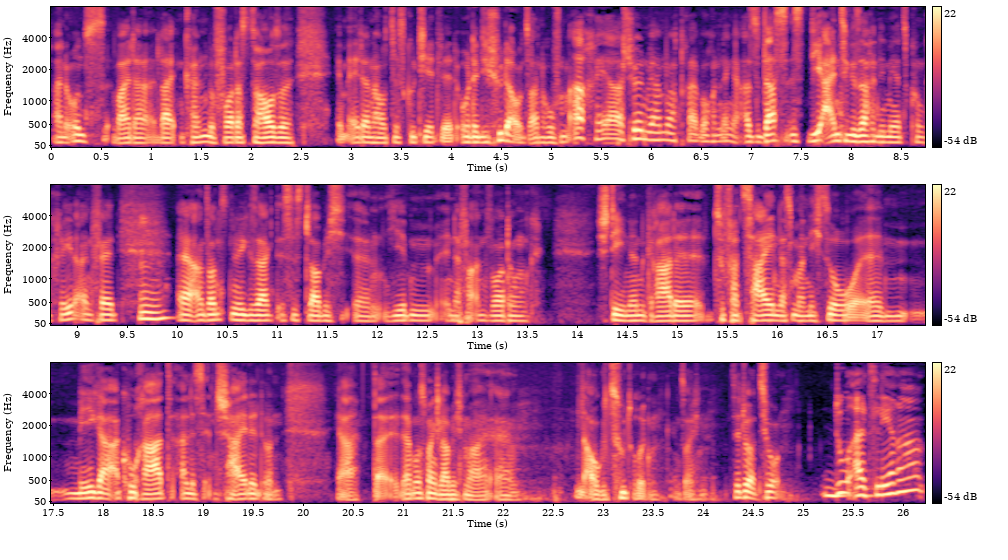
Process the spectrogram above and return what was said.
an uns weiterleiten können, bevor das zu Hause im Elternhaus diskutiert wird. Oder die Schüler uns anrufen, ach ja, schön, wir haben noch drei Wochen länger. Also das ist die einzige Sache, die mir jetzt konkret einfällt. Mhm. Äh, ansonsten, wie gesagt, ist es, glaube ich, äh, jedem in der Verantwortung, Stehenden gerade zu verzeihen, dass man nicht so ähm, mega akkurat alles entscheidet. Und ja, da, da muss man, glaube ich, mal äh, ein Auge zudrücken in solchen Situationen. Du als Lehrer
